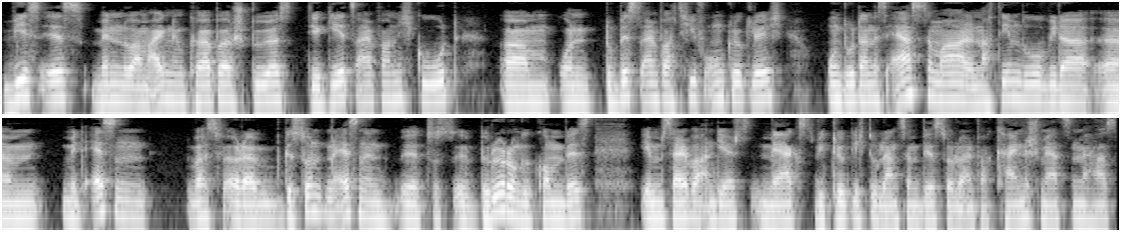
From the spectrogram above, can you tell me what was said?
wie es ist, wenn du am eigenen Körper spürst, dir geht's einfach nicht gut ähm, und du bist einfach tief unglücklich und du dann das erste Mal, nachdem du wieder ähm, mit Essen was oder gesunden Essen in äh, zu, äh, Berührung gekommen bist, eben selber an dir merkst, wie glücklich du langsam wirst, weil du einfach keine Schmerzen mehr hast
